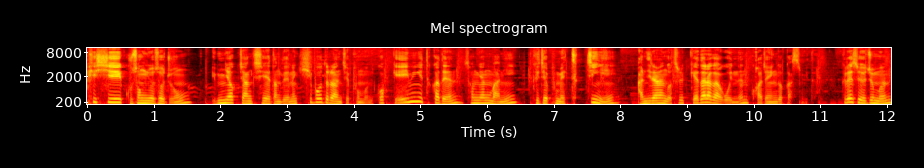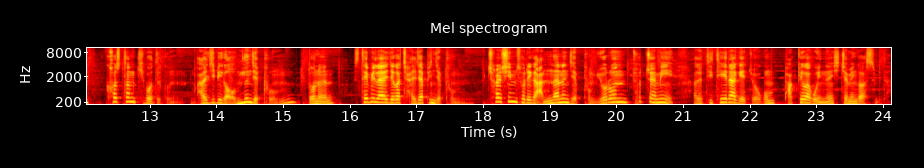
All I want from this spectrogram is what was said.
PC 구성 요소 중 입력 장치에 해당되는 키보드라는 제품은 꼭 gaming에 특화된 성향만이 그 제품의 특징이 아니라는 것을 깨달아가고 있는 과정인 것 같습니다. 그래서 요즘은 custom 키보드군, RGB가 없는 제품 또는 stabilizer가 잘 잡힌 제품, 철심 소리가 안 나는 제품 이런 초점이 아주 디테일하게 조금 바뀌어가고 있는 시점인 것 같습니다.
